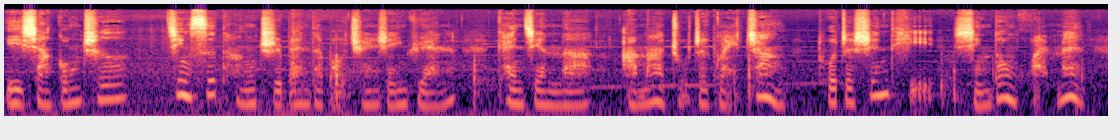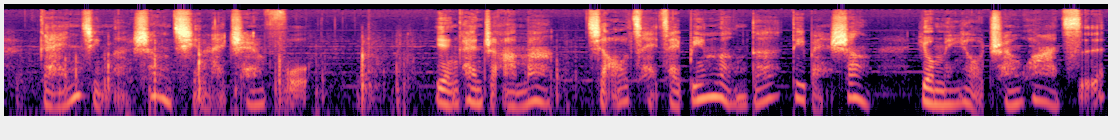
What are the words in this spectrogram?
一下公车，静思堂值班的保全人员看见了阿嬷拄着拐杖，拖着身体，行动缓慢，赶紧的上前来搀扶。眼看着阿嬷脚踩在冰冷的地板上，又没有穿袜子，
